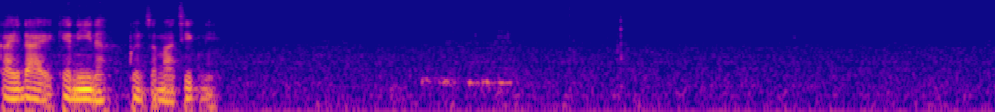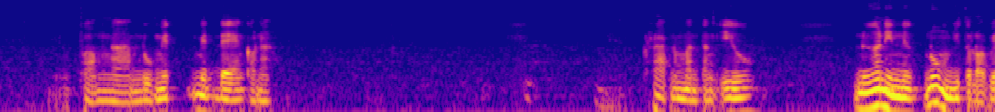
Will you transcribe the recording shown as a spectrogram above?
ใกล้ได้แค่นี้นะ เพื่อนสมาชิกนี่ ความงามดูเม็ดเม็ดแดงเขานะ คราบน้ำมันตังอิวเนื้อนี่หนึกนุ่มอยู่ตลอดเว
